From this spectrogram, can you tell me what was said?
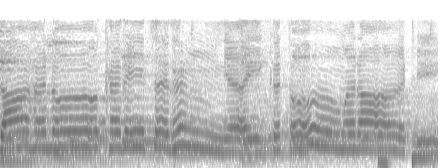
जाहलो खरेच धन्य मराठी।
